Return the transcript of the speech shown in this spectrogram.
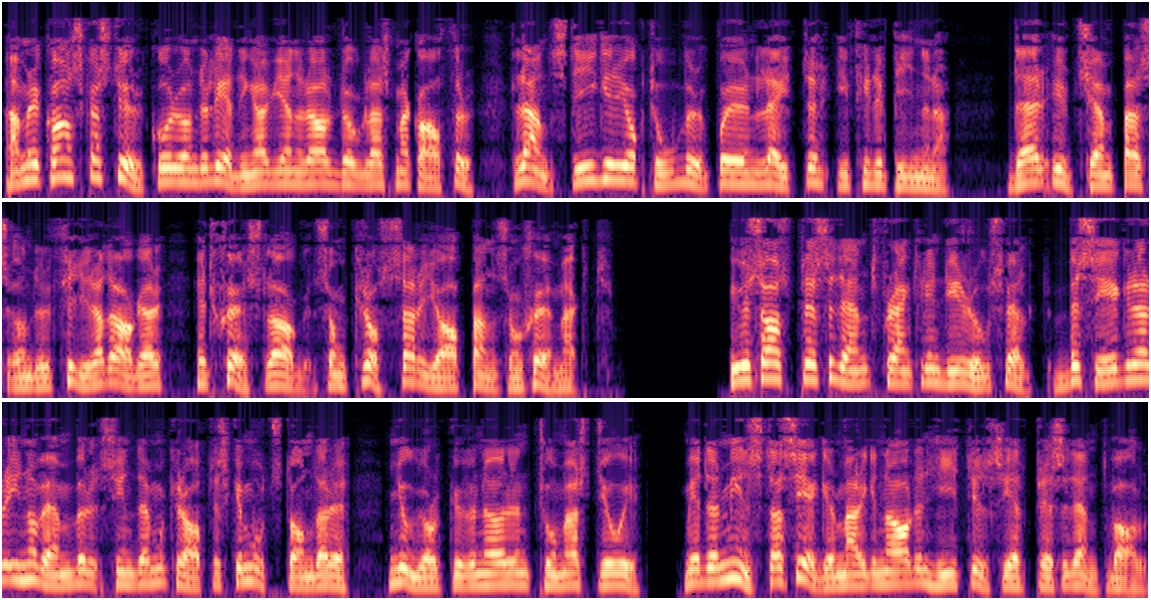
Amerikanska styrkor under ledning av general Douglas MacArthur landstiger i oktober på ön Leyte i Filippinerna. Där utkämpas under fyra dagar ett sjöslag som krossar Japan som sjömakt. USAs president Franklin D. Roosevelt besegrar i november sin demokratiske motståndare New York-guvernören Thomas Dewey med den minsta segermarginalen hittills i ett presidentval.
